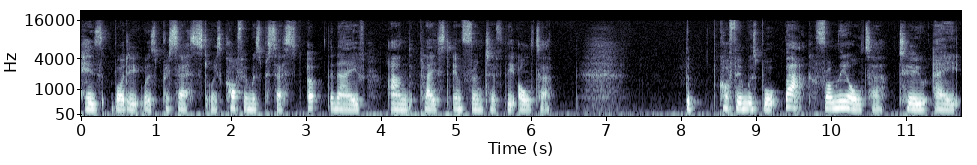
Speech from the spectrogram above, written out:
his body was processed, or his coffin was processed up the nave and placed in front of the altar. The coffin was brought back from the altar to a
